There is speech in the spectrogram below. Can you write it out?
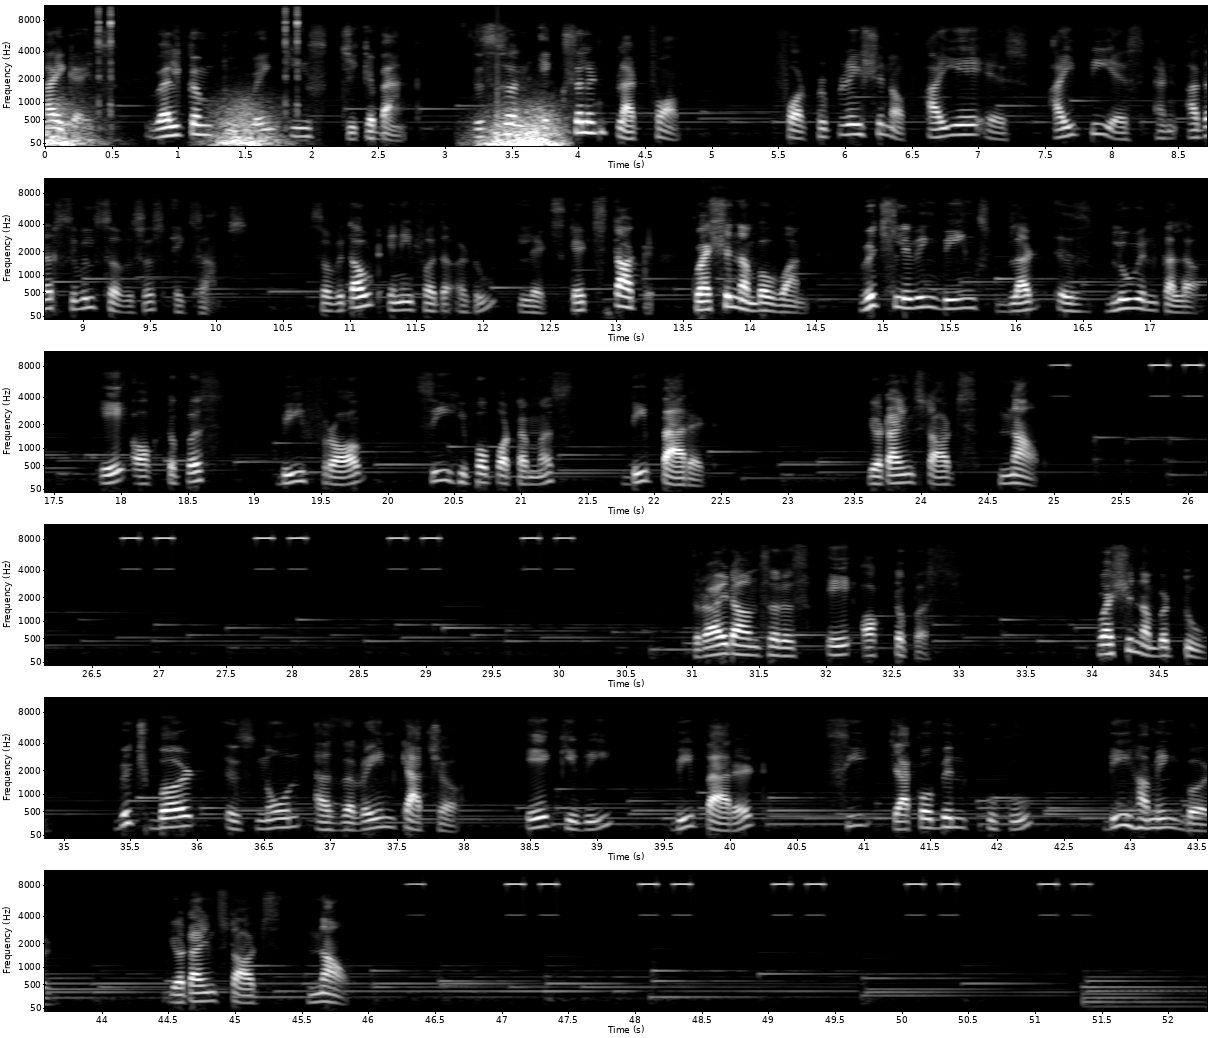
Hi guys, welcome to Venky's GK Bank. This is an excellent platform for preparation of IAS, IPS and other civil services exams. So without any further ado, let's get started. Question number 1. Which living being's blood is blue in color? A. Octopus B. Frog C. Hippopotamus D. Parrot Your time starts now. The right answer is A. Octopus. Question number 2. Which bird is known as the rain catcher? A. Kiwi B. Parrot C. Jacobin cuckoo D. Hummingbird Your time starts now.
